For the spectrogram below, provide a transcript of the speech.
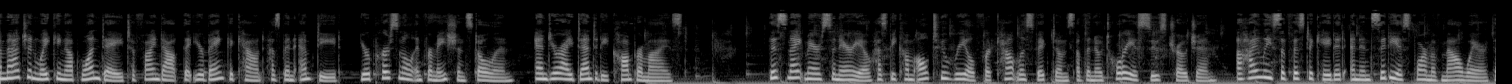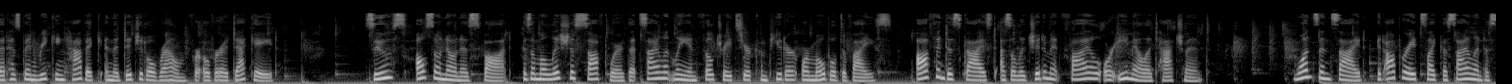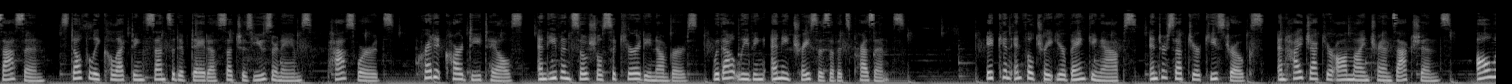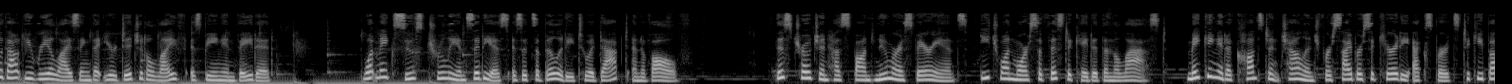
Imagine waking up one day to find out that your bank account has been emptied, your personal information stolen, and your identity compromised. This nightmare scenario has become all too real for countless victims of the notorious Zeus Trojan, a highly sophisticated and insidious form of malware that has been wreaking havoc in the digital realm for over a decade. Zeus, also known as Zbot, is a malicious software that silently infiltrates your computer or mobile device, often disguised as a legitimate file or email attachment. Once inside, it operates like a silent assassin, stealthily collecting sensitive data such as usernames, passwords, credit card details, and even social security numbers, without leaving any traces of its presence. It can infiltrate your banking apps, intercept your keystrokes, and hijack your online transactions, all without you realizing that your digital life is being invaded. What makes Zeus truly insidious is its ability to adapt and evolve. This Trojan has spawned numerous variants, each one more sophisticated than the last, making it a constant challenge for cybersecurity experts to keep up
